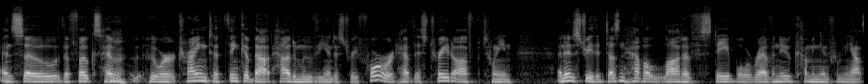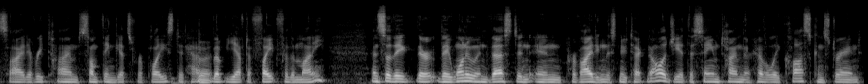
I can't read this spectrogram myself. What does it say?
And so the folks have, hmm. who are trying to think about how to move the industry forward have this trade off between an industry that doesn't have a lot of stable revenue coming in from the outside every time something gets replaced. It right. you have to fight for the money. And so they they want to invest in, in providing this new technology. At the same time, they're heavily cost constrained,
